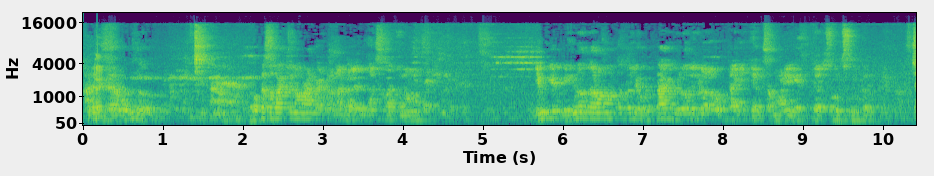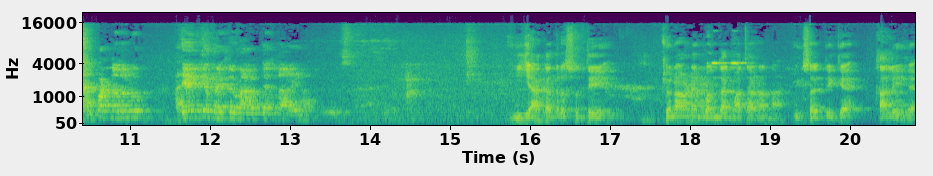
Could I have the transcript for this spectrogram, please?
ಅದೇ Thank you. ಸರ್ ಒಂದು ಆ, ಲೋಕಸಭಾ ಚುನಾವಣಾ ಪ್ಯಾಟರ್ನ್ ಆಗಲಿ ವಿಧಾನಸಭಾ ಚುನಾವಣಾ ಪ್ಯಾಟರ್ನ್ ಆಗಲಿ ನಿಮಗೆ ಬೆಂಗಳೂರು ಗ್ರಾಮ ಮಟ್ಟದಲ್ಲಿ ಒಟ್ಟಾಗಿ ವಿರೋಧಿಗಳೆಲ್ಲ ಒಟ್ಟಾಗಿ ಕೆಲಸ ಮಾಡಿ ಎಷ್ಟು ಸೋಲಿಸುವಂತ ಚನ್ನಪಟ್ಟಣದಲ್ಲೂ ಅದೇ ರೀತಿಯ ಪ್ರಯತ್ನಗಳಾಗುತ್ತೆ ಅಂತ ಏನಾದ್ರು ಯಾಕಂದ್ರೆ ಸುದ್ದಿ ಚುನಾವಣೆ ಬಂದಾಗ ಮಾತಾಡೋಣ. ಈಗ ಸದ್ಯಕ್ಕೆ ಖಾಲಿ ಇದೆ.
